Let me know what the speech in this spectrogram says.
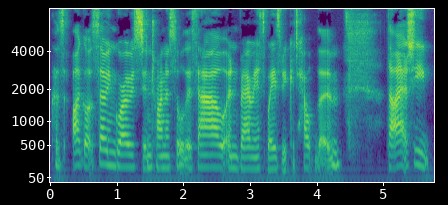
because I got so engrossed in trying to sort this out and various ways we could help them that I actually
